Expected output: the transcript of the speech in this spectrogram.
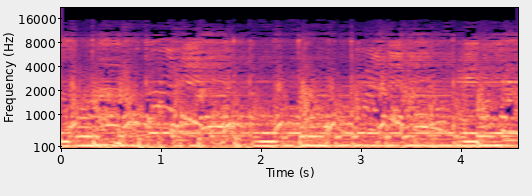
Thank you.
